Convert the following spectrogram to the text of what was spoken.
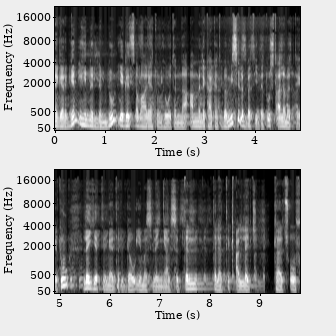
ነገር ግን ይህንን ልምዱን የገጸ ባህሪያቱን ሕይወትና አመለካከት በሚስልበት ሂደት ውስጥ አለመታየቱ ለየት የሚያደርገው ይመስለኛል ስትል ትለጥቃለች። ከጽሑፉ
